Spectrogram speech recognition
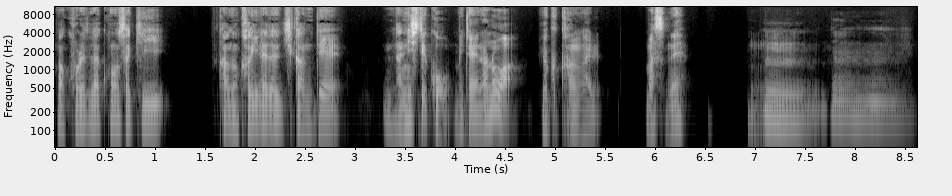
まあこれだ、この先、あの限られた時間で何してこうみたいなのはよく考えますね。うう。ん。やっうん。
